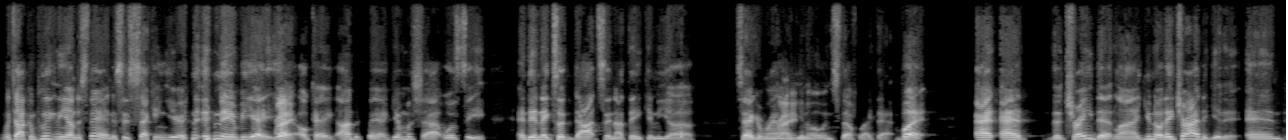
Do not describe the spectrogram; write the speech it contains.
which I completely understand. It's his second year in the NBA. Yeah. Right. Okay. I understand. Give him a shot. We'll see. And then they took Dotson, I think, in the uh, second round, Right. you know, and stuff like that. But at, at the trade deadline, you know, they tried to get it. And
